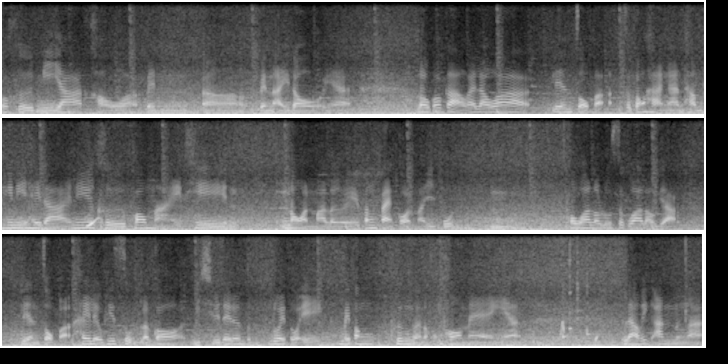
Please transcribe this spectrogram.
ก็คือมีญาติเขาอะเป็นเอ่อเป็นไอดอลอย่างเงี้ยเราก็กล่าวไว้แล้วว่าเรียนจบอะจะต้องหางานทำที่นี่ให้ได้ นี่คือเป้าหมายที่นอนมาเลย ตั้งแต่ก่อนมาญี่ปุ่นอืมเพราะว่าเรารู้สึกว่าเราอยากเรียนจบอะให้เร็วที่สุด แล้วก็มีชีวิตได้ด้วยตัวเอง ไม่ต้องพึ่งเงินของพ่อแม่อย่างเงี้ยแล้วอีกอันหนึงอะ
